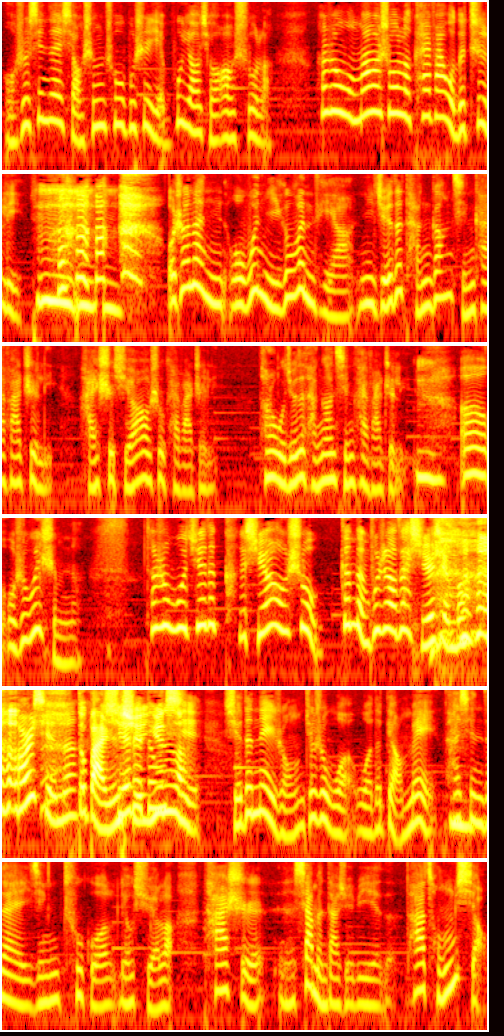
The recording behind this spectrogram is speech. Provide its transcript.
我说现在小升初不是也不要求奥数了？他说我妈妈说了，开发我的智力。嗯嗯嗯 我说：“那你，我问你一个问题啊，你觉得弹钢琴开发智力，还是学奥数开发智力？”他说：“我觉得弹钢琴开发智力。嗯，”嗯，我说：“为什么呢？”他说：“我觉得可学奥数根本不知道在学什么，而且呢，都把人学晕了西、学的内容，就是我我的表妹，她现在已经出国留学了，她是嗯厦门大学毕业的，她从小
